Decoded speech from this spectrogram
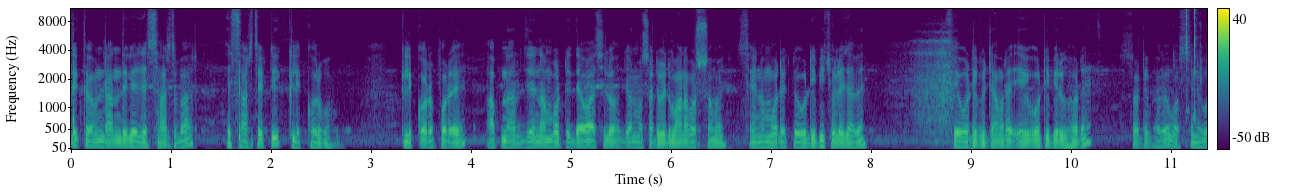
দেখতে পাবেন ডান দিকে যে সার্চ বার, এই সার্চে একটি ক্লিক করব। ক্লিক করার পরে আপনার যে নম্বরটি দেওয়া ছিল জন্ম সার্টিফিকেট বানাবার সময়, সেই নম্বরে একটি ওটিপি চলে যাবে। সেই ওটিপিটা আমরা এই ওটিপির ঘরে সঠিকভাবে বসিয়ে নেব।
